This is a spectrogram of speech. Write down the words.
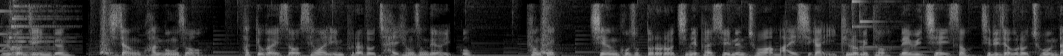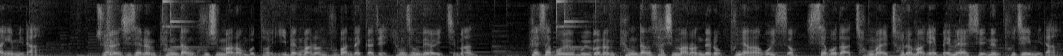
물건지 인근, 시장, 관공서, 학교가 있어 생활 인프라도 잘 형성되어 있고 평택, 시흥 고속도로로 진입할 수 있는 조합 IC가 2km 내 위치해 있어 지리적으로 좋은 땅입니다. 주변 시세는 평당 90만원부터 200만원 후반대까지 형성되어 있지만 회사 보유 물건은 평당 40만원대로 분양하고 있어 시세보다 정말 저렴하게 매매할 수 있는 토지입니다.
